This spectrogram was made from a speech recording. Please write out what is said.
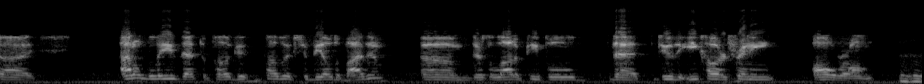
Uh, I don't believe that the public public should be able to buy them. Um, there's a lot of people that do the e-collar training all wrong. hmm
